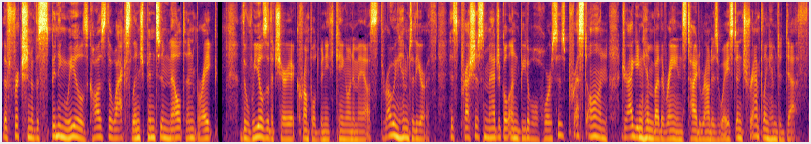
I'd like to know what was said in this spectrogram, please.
the friction of the spinning wheels caused the wax linchpin to melt and break. The wheels of the chariot crumpled beneath King Oenomaus, throwing him to the earth. His precious, magical, unbeatable horses pressed on, dragging him by the reins tied around his waist and trampling him to death.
